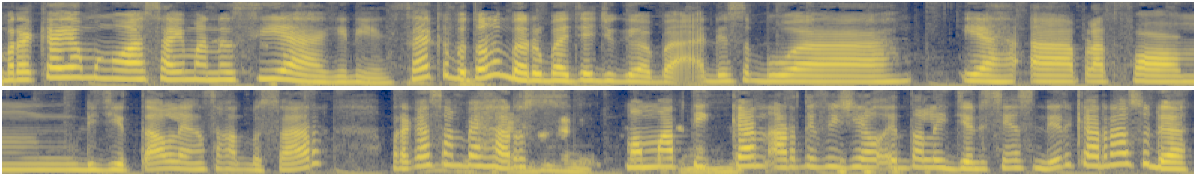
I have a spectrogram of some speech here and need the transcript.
mereka yang menguasai manusia gini. Saya kebetulan baru baca juga Pak ada sebuah ya uh, platform digital yang sangat besar. Mereka sampai harus mematikan artificial intelligence-nya sendiri karena sudah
